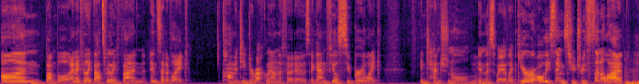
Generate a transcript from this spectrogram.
on Bumble and I feel like that's really fun instead of like commenting directly on the photos. Again, feels super like intentional in Mm. this way. Like here are all these things, two truths and a lie. hmm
